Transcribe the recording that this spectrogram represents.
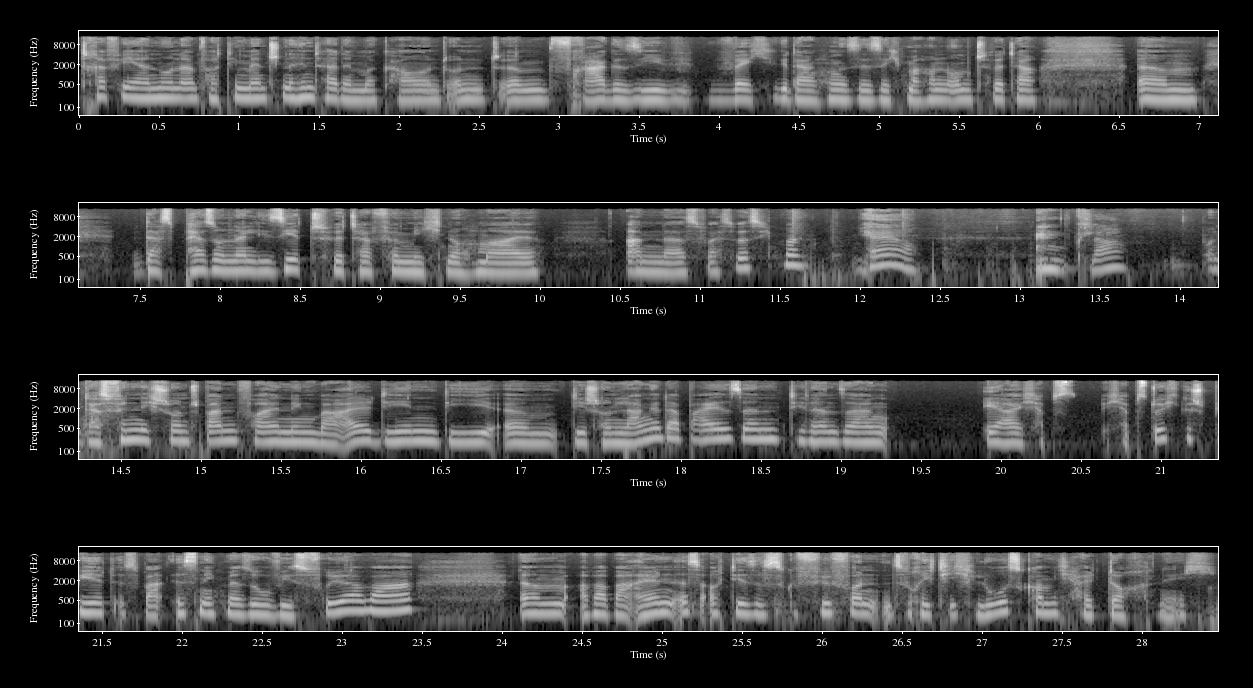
treffe ja nun einfach die Menschen hinter dem Account und ähm, frage sie, welche Gedanken sie sich machen um Twitter. Ähm, das personalisiert Twitter für mich nochmal anders. Weißt du, was ich meine? Ja, ja. Klar. Und das finde ich schon spannend, vor allen Dingen bei all denen, die, ähm, die schon lange dabei sind, die dann sagen, ja, ich habe es ich hab's durchgespielt, es war, ist nicht mehr so, wie es früher war. Ähm, aber bei allen ist auch dieses Gefühl von, so richtig los komme ich halt doch nicht.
